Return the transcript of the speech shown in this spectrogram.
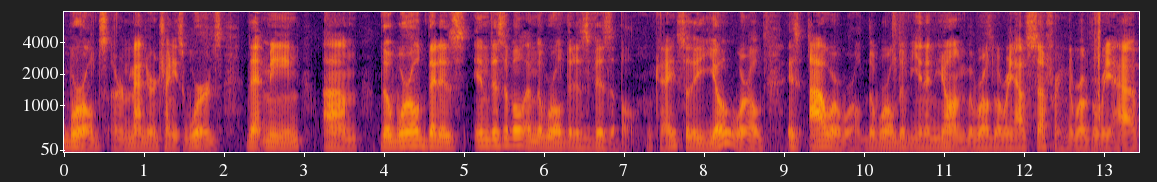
worlds, or Mandarin Chinese words, that mean um, the world that is invisible and the world that is visible. Okay, so the Yo world is our world, the world of yin and yang, the world where we have suffering, the world where we have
